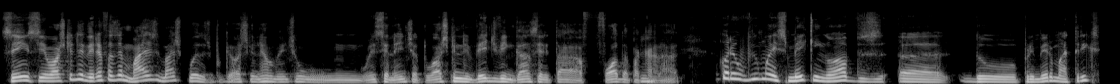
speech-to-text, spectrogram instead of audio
Sim, sim, eu acho que ele deveria fazer mais e mais coisas, porque eu acho que ele é realmente um, um excelente ator. Eu acho que em vez de vingança ele tá foda pra Hum. caralho. Agora, eu vi umas making-ofs ah, do primeiro Matrix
